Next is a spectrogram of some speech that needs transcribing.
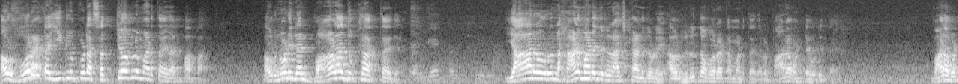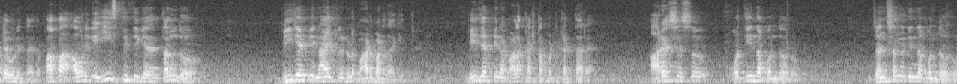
ಅವ್ರ ಹೋರಾಟ ಈಗಲೂ ಕೂಡ ಸತ್ಯವಾಗ್ಲೂ ಮಾಡ್ತಾ ಇದ್ದಾರೆ ಪಾಪ. ಅವ್ರು ನೋಡಿ ನನ್ಗೆ ಭಾಳ ದುಃಖ ಆಗ್ತಾ ಇದೆ. ಯಾರು ಅವರನ್ನು ಹಾಳು ಮಾಡಿದ್ರು ರಾಜಕಾರಣದೊಳಗೆ ಅವ್ರ ವಿರುದ್ಧ ಹೋರಾಟ ಮಾಡ್ತಾ ಇದ್ದಾರೆ. ಭಾಳ ಹೊಟ್ಟೆ ಉರಿತಾ ಇದೆ. ಭಾಳ ಹೊಟ್ಟೆ ಉರಿತಾ ಇದೆ. ಪಾಪ ಅವರಿಗೆ ಈ ಸ್ಥಿತಿಗೆ ತಂದು ಬಿ ಜೆ ಪಿ ನಾಯಕರುಗಳು ಮಾಡಬಾರ್ದಾಗಿತ್ತು. ಬಿ ಜೆ ಪಿನ ಭಾಳ ಕಷ್ಟಪಟ್ಟು ಕಟ್ತಾರೆ. ಆರ್ ಎಸ್ ಎಸ್ ವತಿಯಿಂದ ಬಂದವರು, ಜನಸಂಘದಿಂದ ಬಂದವರು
